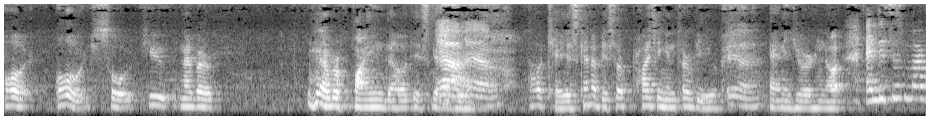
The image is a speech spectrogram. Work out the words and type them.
oh oh so you never never find out it's gonna Yeah, be yeah. okay it's gonna be surprising interview Yeah. and you're not And this is my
